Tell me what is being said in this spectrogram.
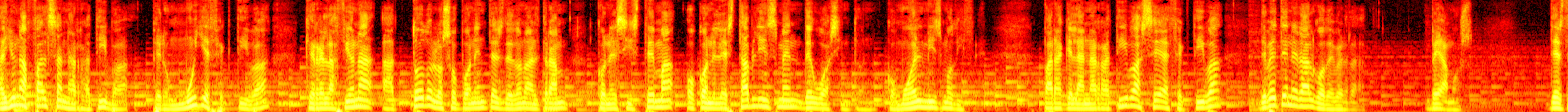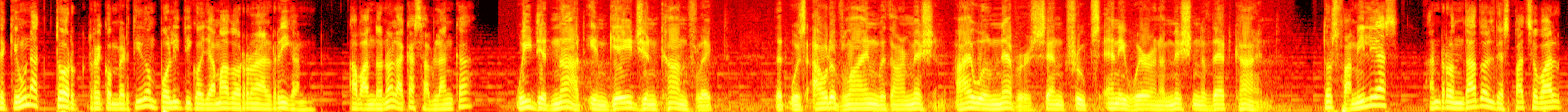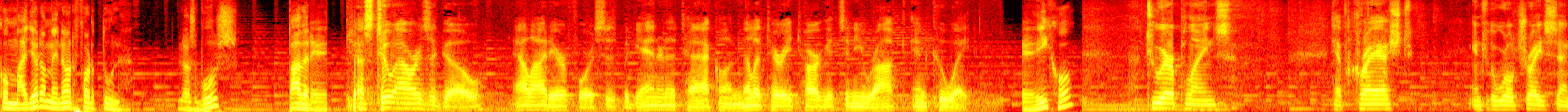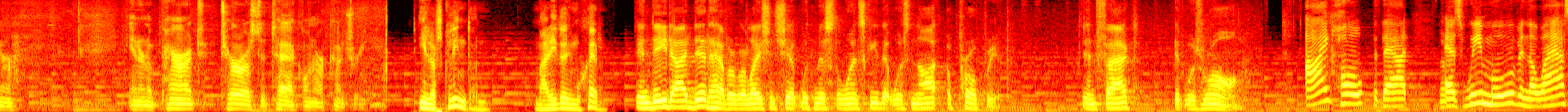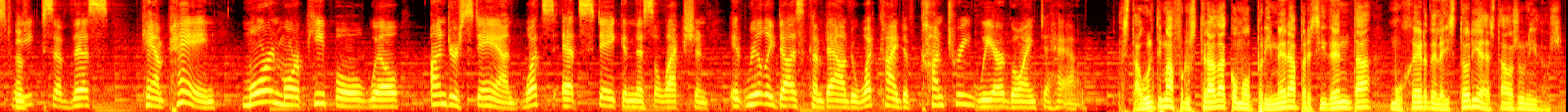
Hay una falsa narrativa, pero muy efectiva, que relaciona a todos los oponentes de Donald Trump con el sistema o con el establishment de Washington, como él mismo dice. Para que la narrativa sea efectiva, debe tener algo de verdad. Veamos. Desde que un actor reconvertido en político llamado Ronald Reagan abandonó la Casa Blanca, We did not engage in conflict that was out of line with our mission. I will never send troops anywhere on a mission of that kind. Dos familias han rondado el despacho Val con mayor o menor fortuna. Los Bush, padre. Just two hours ago, Allied air forces began an attack on military targets in Iraq and Kuwait. E hijo. Two airplanes have crashed into the World Trade Center in an apparent terrorist attack on our country. Y los Clinton, marido y mujer. Indeed, I did have a relationship with Miss Lewinsky that was not appropriate. In fact, it was wrong. I hope that as we move in the last weeks of this campaign, more and more people will understand what's at stake in this election. It really does come down to what kind of country we are going to have. esta última frustrada como primera presidenta mujer de la historia de Estados Unidos.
